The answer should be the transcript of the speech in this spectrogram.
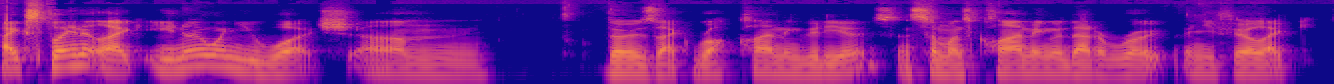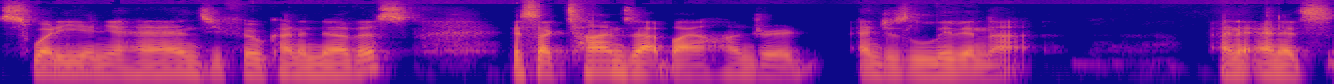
I explain it like, you know, when you watch, um, those like rock climbing videos and someone's climbing without a rope and you feel like sweaty in your hands, you feel kind of nervous. It's like times that by a hundred and just live in that. And, and it's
